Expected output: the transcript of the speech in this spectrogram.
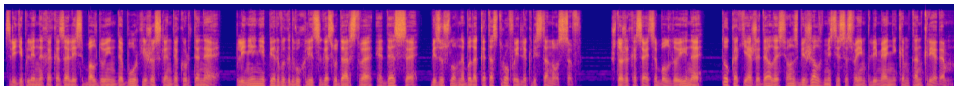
Среди пленных оказались Балдуин де Бург и Жослен де Куртене. Пленение первых двух лиц государства Эдесса, безусловно, было катастрофой для крестоносцев. Что же касается Балдуина, то, как и ожидалось, он сбежал вместе со своим племянником Танкредом.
